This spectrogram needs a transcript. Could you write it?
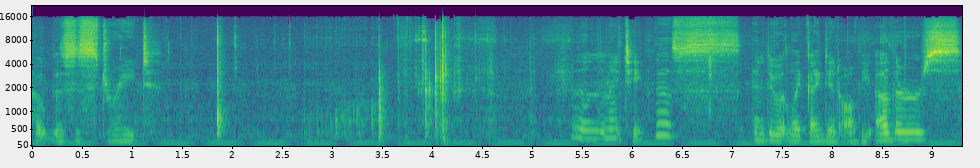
Hope this is straight. And I take this and do it like I did all the others.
